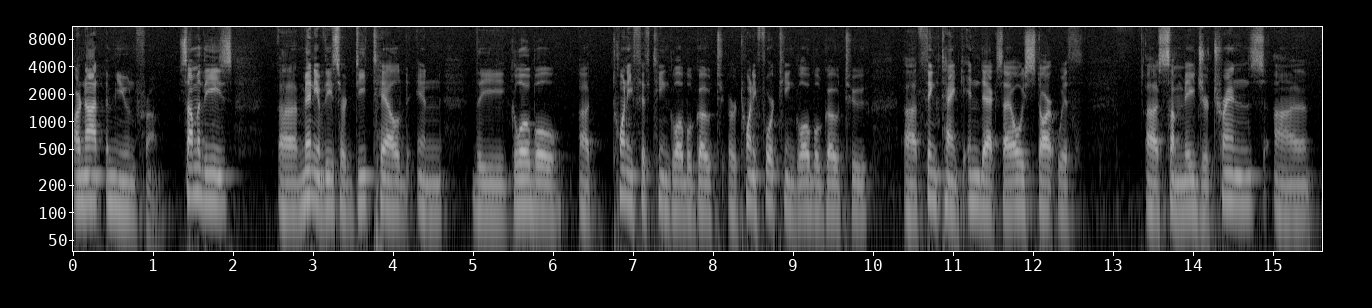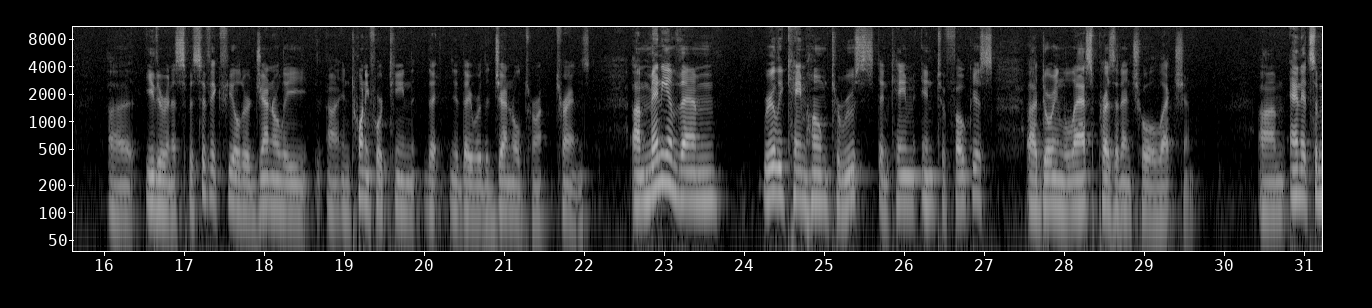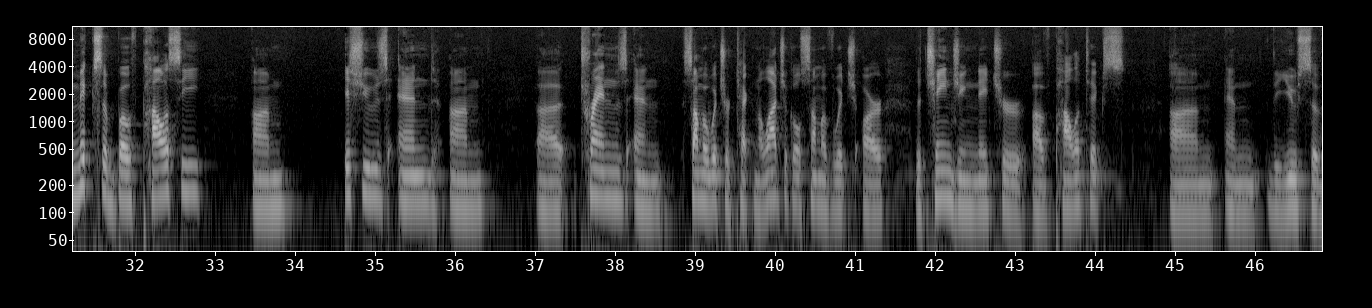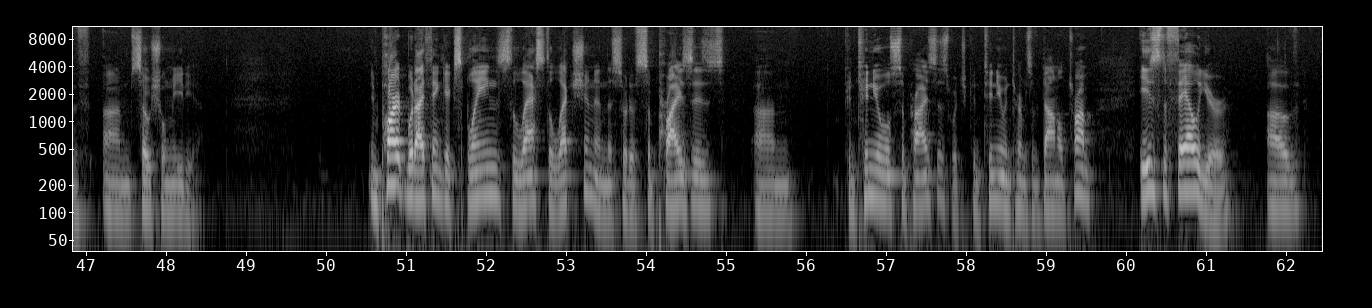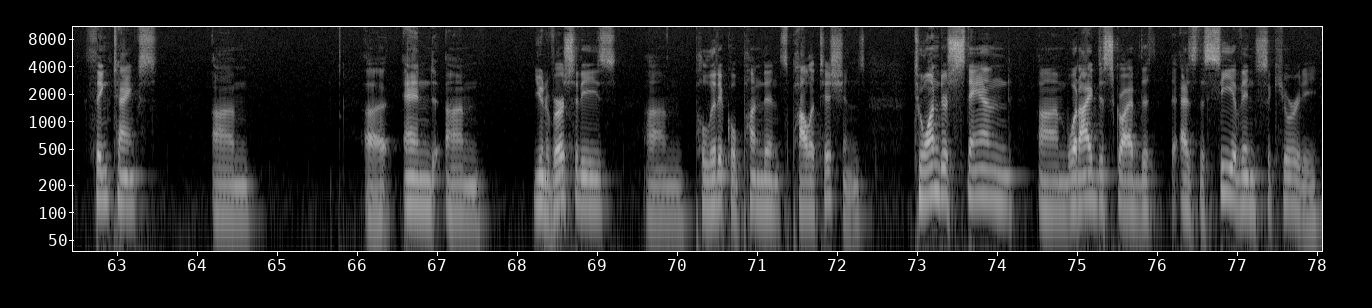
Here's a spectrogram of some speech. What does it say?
are not immune from. Some of these, uh, many of these are detailed in the global uh, 2015 global go to, or 2014 global go to uh, think tank index. I always start with uh, some major trends, uh, uh, either in a specific field or generally uh, in 2014, they, they were the general tr- trends. Many of them really came home to roost and came into focus during the last presidential election. Um, and it's a mix of both policy um, issues and um, uh, trends, and some of which are technological, some of which are the changing nature of politics um, and the use of um, social media. in part, what I think explains the last election and the sort of surprises, um, continual surprises, which continue in terms of Donald Trump, is the failure of think tanks um, uh, and um, universities, um, political pundits, politicians, to understand um, what I describe the, as the sea of insecurity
